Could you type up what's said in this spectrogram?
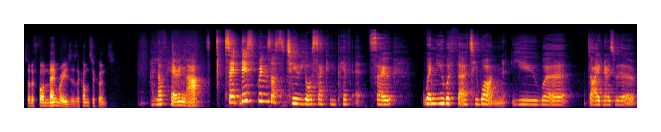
sort of fond memories as a consequence. I love hearing that. So this brings us to your second pivot. So when you were 31, you were diagnosed with a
